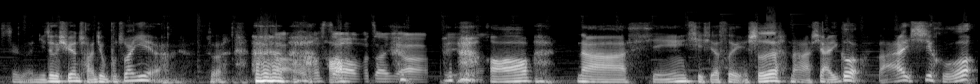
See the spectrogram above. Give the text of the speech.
这个你这个宣传就不专业啊，是吧？好，不专业啊。好，那行，谢谢摄影师。那下一个来西河。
